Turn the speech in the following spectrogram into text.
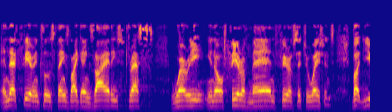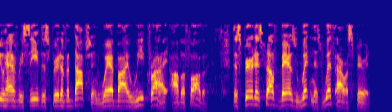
and that fear includes things like anxiety, stress, worry, you know, fear of man, fear of situations. But you have received the spirit of adoption, whereby we cry, Abba Father. The Spirit itself bears witness with our spirit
